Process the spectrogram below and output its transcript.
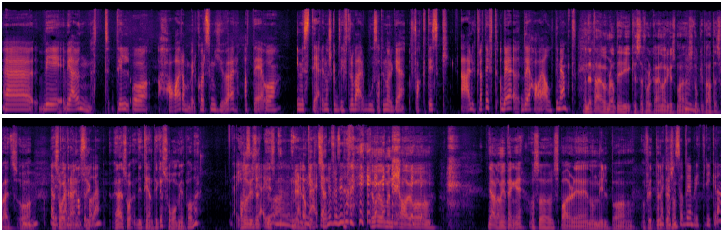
Eh, vi, vi er jo nødt til å ha rammevilkår som gjør at det å investere i norske bedrifter og være bosatt i Norge faktisk er lukrativt. Og det, det har jeg alltid ment. Men dette er jo blant de rikeste folka i Norge som har stukket av til Sveits. Og Mm. Ja, jeg så et regnestykke De tjente ikke så mye på det. Nei, Altså, hvis det er jo relativt det sånn. Jo, jo, men de har jo jævla mye penger, og så sparer de noen mill. på å flytte ut. Det er kanskje Liksom. så de er blitt rike, da.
